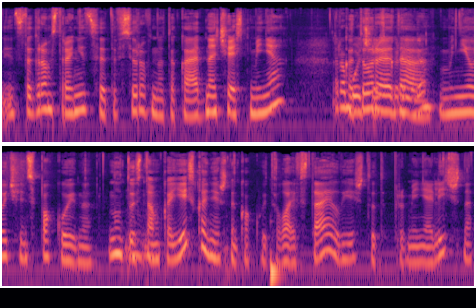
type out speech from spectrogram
Инстаграм-страница – это все равно такая одна часть меня – Рабочая, которая, скорее, да, да, мне очень спокойно. Ну, то есть там есть, конечно, какой-то лайфстайл, есть что-то про меня лично,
